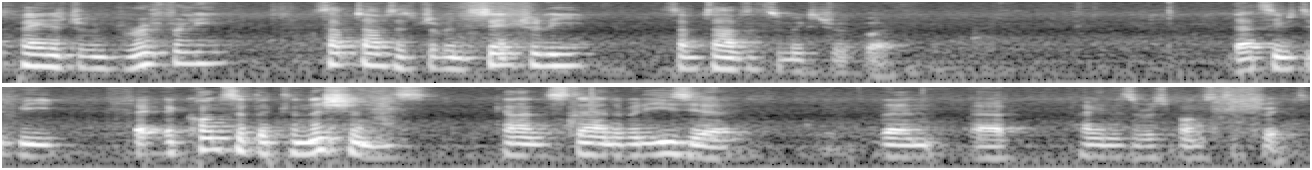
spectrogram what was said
pain is driven peripherally, sometimes it's driven centrally, sometimes it's a mixture of both. That seems to be a, a concept that clinicians can understand a bit easier than uh, pain as a response to threat.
